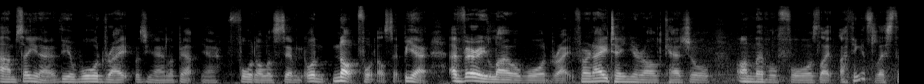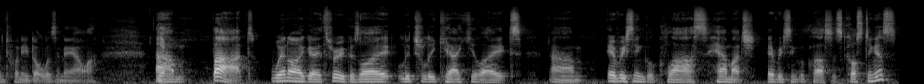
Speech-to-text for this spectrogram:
Um, so, you know, the award rate was, you know, about, you know, $4.70, or not $4.70, but yeah, a very low award rate for an 18 year old casual on level fours. Like, I think it's less than $20 an hour. Yeah. Um, but when I go through, because I literally calculate um, every single class, how much every single class is costing us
